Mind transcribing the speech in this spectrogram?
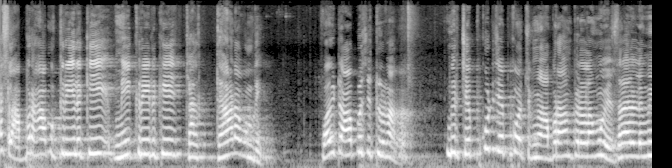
అసలు అబ్రహాము క్రియలకి మీ క్రియలకి చాలా తేడా ఉంది. వైట్ ఆపోజిట్లు ఉన్నారు. మీరు చెప్పుకుంటూ చెప్పుకోవచ్చు. మేము అబ్రహాం పిల్లలము ఇస్రాయలమి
